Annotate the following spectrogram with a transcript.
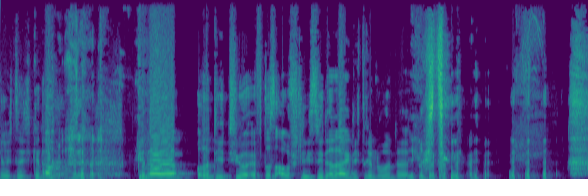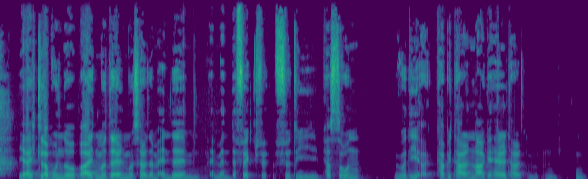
Richtig, genau. Also, genau, ja. Oder die Tür öfters aufschließt, wie der da eigentlich drin wohnt. Ja. Ja, ich glaube, unter beiden Modellen muss halt am Ende im, im Endeffekt für, für, die Person, wo die Kapitalanlage hält, halt ein, ein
